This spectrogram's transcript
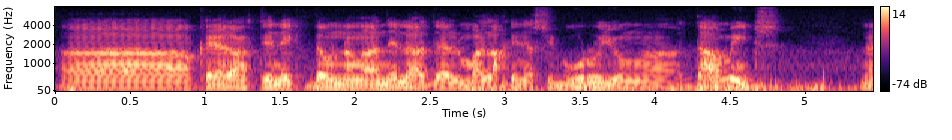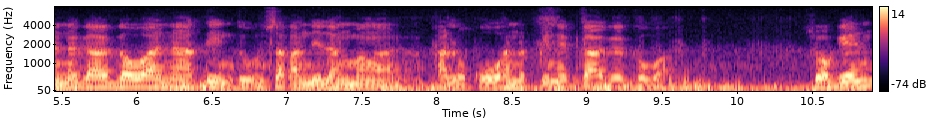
Ah, kaya lang tinake down na nga nila dahil malaki na siguro yung ah, damage na nagagawa natin doon sa kanilang mga kalokohan na pinaggagawa. So again,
